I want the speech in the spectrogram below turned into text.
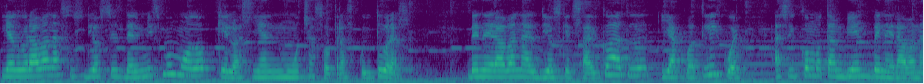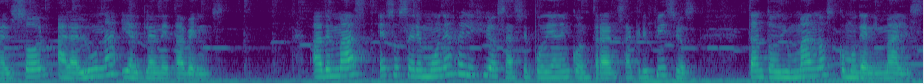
y adoraban a sus dioses del mismo modo que lo hacían muchas otras culturas. Veneraban al dios Quetzalcoatl y a Coatlicue, así como también veneraban al sol, a la luna y al planeta Venus. Además, en sus ceremonias religiosas se podían encontrar sacrificios, tanto de humanos como de animales,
